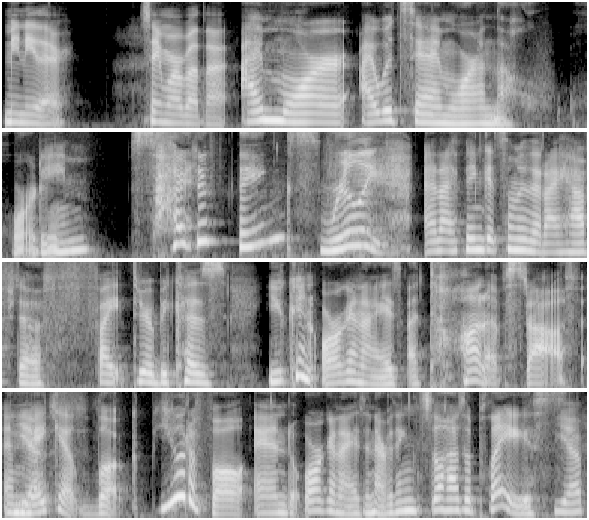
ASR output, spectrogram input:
Me neither. Say more about that. I'm more, I would say I'm more on the hoarding side of things. Really? And I think it's something that I have to fight through because you can organize a ton of stuff and Yes. make it look beautiful and organized and everything still has a place. Yep.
